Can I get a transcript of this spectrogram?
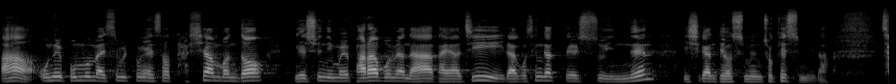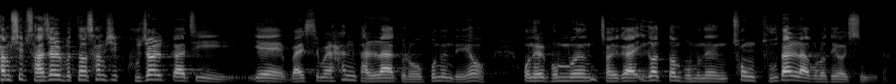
아 오늘 본문 말씀을 통해서 다시 한 번 더 예수님을 바라보며 나아가야지라고 생각될 수 있는 이 시간 되었으면 좋겠습니다. 34절부터 39절까지의 말씀을 한 단락으로 보는데요. 오늘 본문 저희가 읽었던 본문은 총 두 단락으로 되어 있습니다.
